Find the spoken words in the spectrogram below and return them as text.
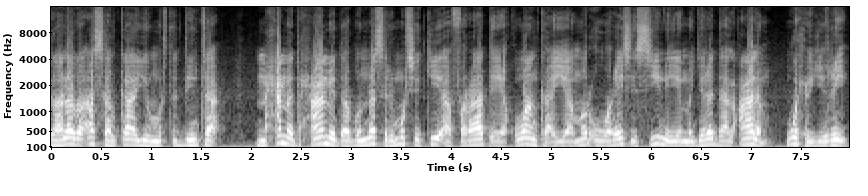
gaalada asalka iyo murtadiinta maxamed xaamid abunasri murshidkii afaraad ee ikhwaanka ayaa mar uu waraysi siinayay majalada alcaalam wuxuu yidhi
